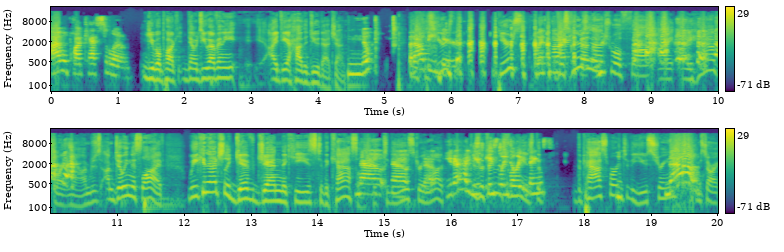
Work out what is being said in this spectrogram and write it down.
I will podcast alone. You will podcast. Now, do you have any idea how to do that, Jen? Nope. But I'll be Here's- here Here's with my here's an actual thought I, I have right now. I'm just I'm doing this live. We can actually give Jen the keys to the castle No, to the no, Ustream no. live. You know how you easily delete things? The, the password to the Ustream. No! I'm sorry.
